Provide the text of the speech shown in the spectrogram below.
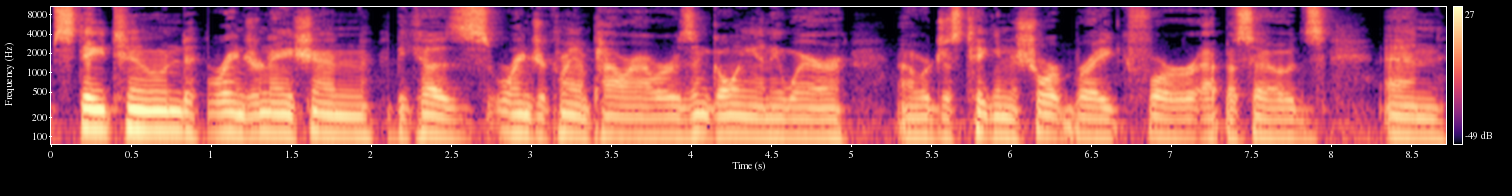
stay tuned, Ranger Nation, because Ranger Command Power Hour isn't going anywhere. Uh, we're just taking a short break for episodes. And,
